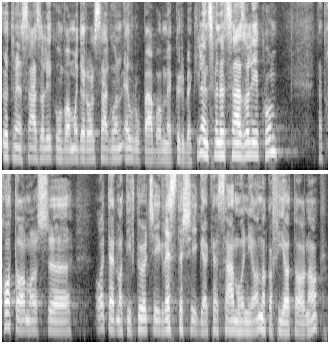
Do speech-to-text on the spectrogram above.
50%-on van Magyarországon, Európában meg kb. 95%-on. Tehát hatalmas alternatív költség veszteséggel kell számolni annak a fiatalnak,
